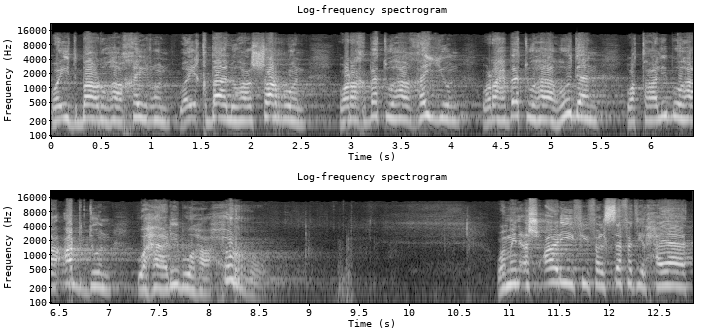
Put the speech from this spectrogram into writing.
وإدبارها خير وإقبالها شر ورغبتها غي ورهبتها هدى وطالبها عبد وهاربها حر. ومن أشعاري في فلسفة الحياة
